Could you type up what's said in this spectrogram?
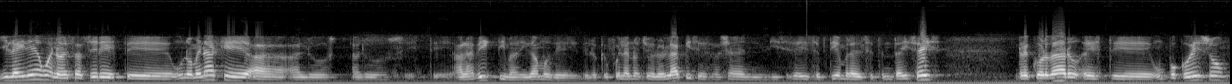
Y la idea, bueno, es hacer este, un homenaje a, los, a, los, este, a las víctimas, digamos, de, lo que fue la Noche de los Lápices allá en 16 de septiembre del 76, recordar este, un poco eso,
